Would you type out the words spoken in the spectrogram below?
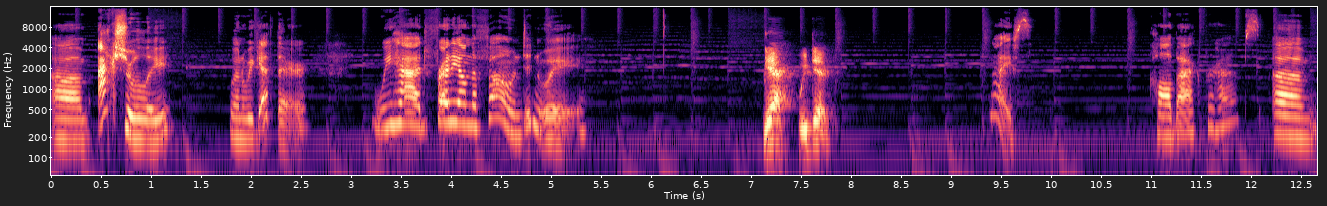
Um, actually, when we get there, we had Freddy on the phone, didn't we? yeah, we did. Nice. Callback, perhaps? Um,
